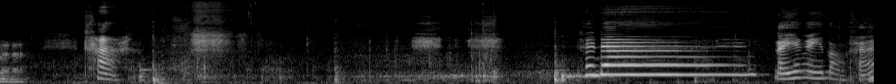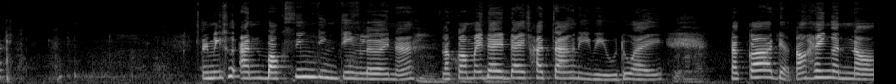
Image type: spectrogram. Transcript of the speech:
แล้วนะ ค่ะทาดาไหนยังไงต่อคะ อันนี้คือ unboxing จริง ๆ เลยนะ อืม แล้วก็ไม่ได้ได้ค่าจ้างรีวิวด้วยเปิดแล้วนะแล้วก็เดี๋ยวต้องให้เงินน้อง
